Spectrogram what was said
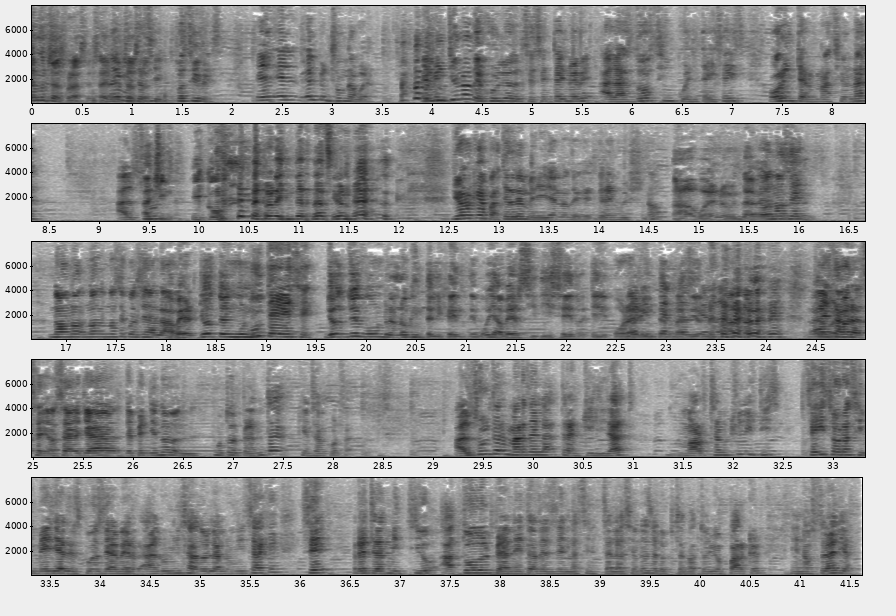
Hay muchas frases, hay, muchas sí, frases. posibles. Él, él, él pensó una buena. El 21 de julio del 69 a las 2.56 hora internacional. Al sur. Ah. Y como la hora internacional. Yo creo que a partir del meridiano de Greenwich, ¿no? Ah, bueno, está O no sé. No, no, no, no sé cuál sea la A ver, yo tengo un. UTS. Yo tengo un reloj inteligente. Voy a ver si dice eh, horario internacional. A esa hora, sí, o sea, ya dependiendo del punto del planeta, quién sabe cuál sea. Al sur del mar de la tranquilidad, Mar Tranquilities, seis horas y media después de haber alunizado el alunizaje, se retransmitió a todo el planeta desde las instalaciones del Observatorio Parker en Australia.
